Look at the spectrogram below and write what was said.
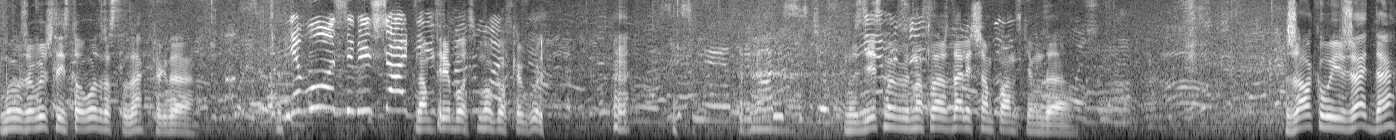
мы уже вышли из того возраста, да, когда Мне волосы мешают. нам Но здесь мы наслаждались шампанским, да. Жалко уезжать, да?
